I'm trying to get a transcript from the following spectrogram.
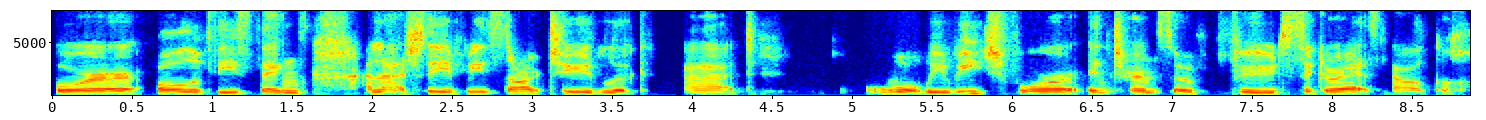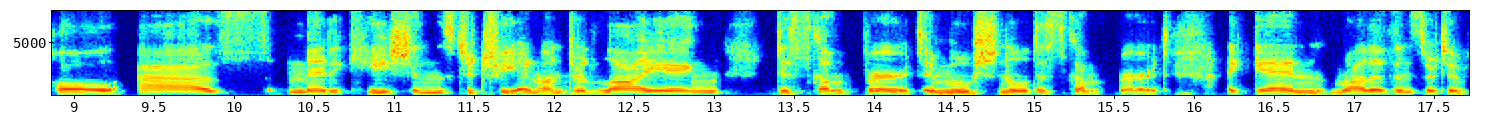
or all of these things. And actually, if we start to look at what we reach for in terms of food, cigarettes, alcohol as medications to treat an underlying discomfort, emotional discomfort. Again, rather than sort of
